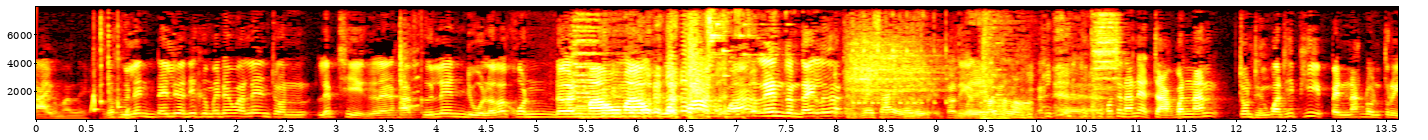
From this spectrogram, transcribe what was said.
ตายกับมันเลย ก็คือเล่นได้เลือดนี่คือไม่ได้ว่าเล่นจนเล็บฉีกหรืออะไรนะครับ คือเล่นอยู่แล้วก็คนเดินเมาเมาขวดฟาดหัวเล่นจนได้เลือด ไม่ใช่มือก็ดี มือเขาถลอกเออเพราะฉะนั้นเนี่ยจากวันนั้นจนถึงวันที่พี่เป็นนักดนตรี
